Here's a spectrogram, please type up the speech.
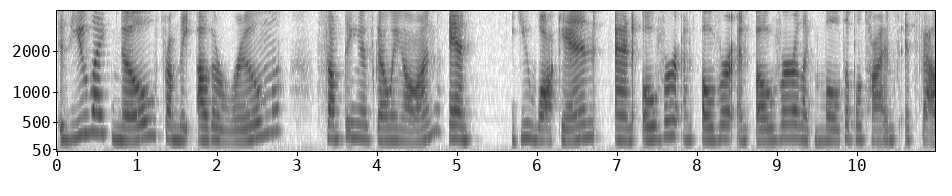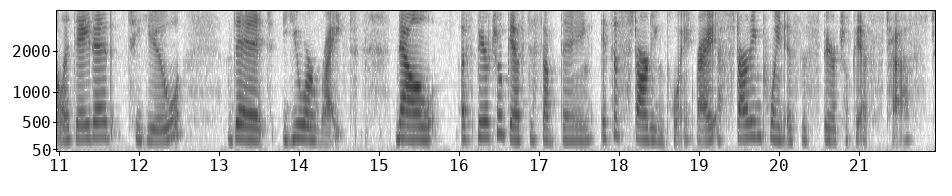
is you like know from the other room something is going on and you walk in and over and over and over, like multiple times, it's validated to you that you are right. Now, a spiritual gift is something, it's a starting point, right? A starting point is the spiritual gifts test.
